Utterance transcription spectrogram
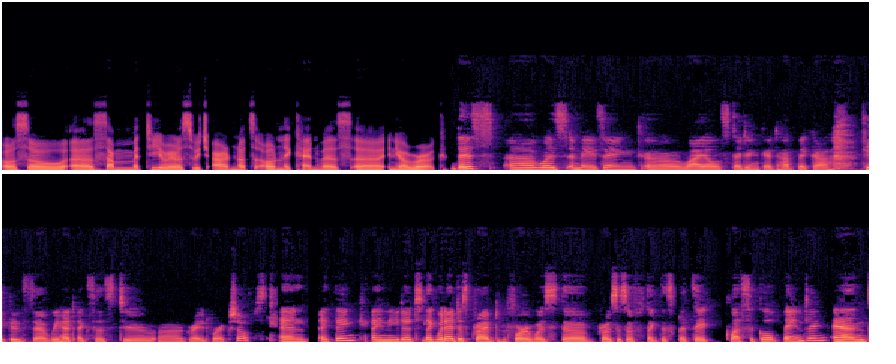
also uh, some materials which are not only canvas uh, in your work? This uh, was amazing uh, while studying at HFBK because uh, we had access to great workshops. And I think I needed, like what I described before was the process of like this, let's say, classical painting. And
